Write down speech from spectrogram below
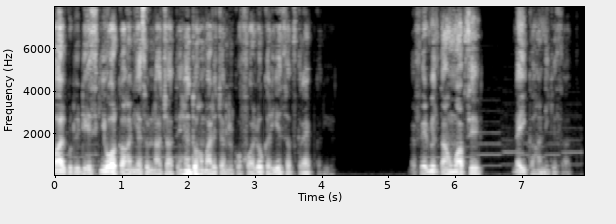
मालगुड़ी डेज़ की और कहानियाँ सुनना चाहते हैं तो हमारे चैनल को फॉलो करिए, सब्सक्राइब करिए। मैं फिर मिलता हूँ आपसे नई कहानी के साथ।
